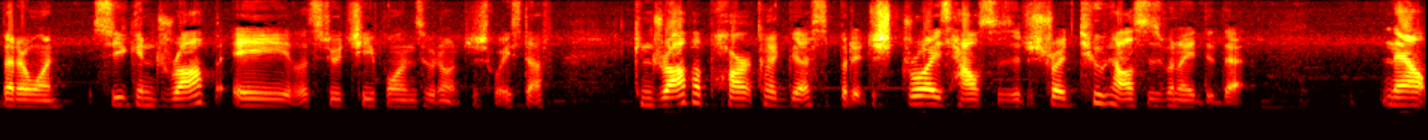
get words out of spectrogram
better one. So you can drop a, let's do a cheap one so we don't just waste stuff can drop a park like this, but it destroys houses. It destroyed two houses when I did that. Now,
